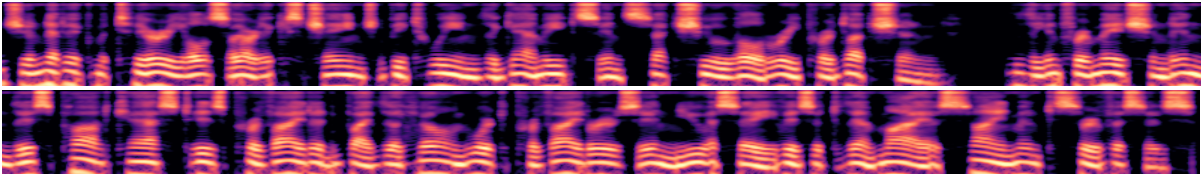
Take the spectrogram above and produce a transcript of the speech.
Genetic materials are exchanged between the gametes in sexual reproduction. The information in this podcast is provided by the homework providers in USA. Visit them My Assignment Services.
